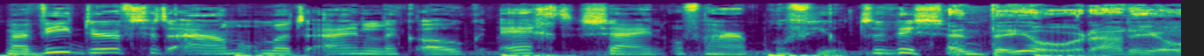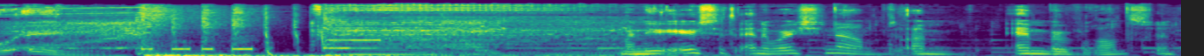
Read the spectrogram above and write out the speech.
Maar wie durft het aan om uiteindelijk ook echt zijn of haar profiel te wisselen? NPO Radio 1. Maar nu eerst het NOS-journaal Amber Brandsen.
